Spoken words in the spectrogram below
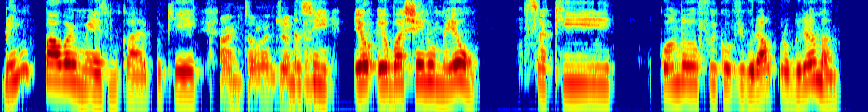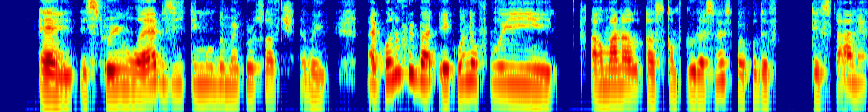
bem power mesmo, cara, porque Ah, então não adianta. assim, eu, eu baixei no meu, só que quando eu fui configurar o programa, é Streamlabs e tem o da Microsoft também. Aí quando eu fui, quando eu fui arrumar as configurações para poder testar, né?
